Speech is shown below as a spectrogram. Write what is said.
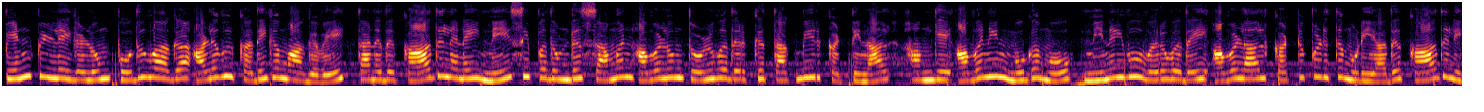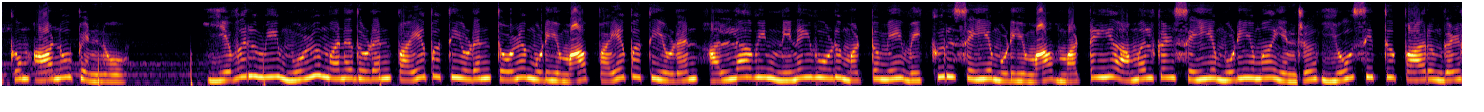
பெண் பிள்ளைகளும் பொதுவாக அளவுக்கதிகமாகவே தனது காதலனை நேசிப்பதுண்டு சமன் அவளும் தொழுவதற்கு தக்பீர் கட்டினால் அங்கே அவனின் முகமோ நினைவோ வருவதை அவளால் கட்டுப்படுத்த முடியாது காதலிக்கும் ஆணோ பெண்ணோ. எவருமே முழு மனதுடன் பயபக்தியுடன் தொழ முடியுமா? பயபக்தியுடன் அல்லாவின் நினைவோடு மட்டுமே விக்குறு செய்ய முடியுமா? மட்டைய அமல்கள் செய்ய முடியுமா? என்று யோசித்து பாருங்கள்.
